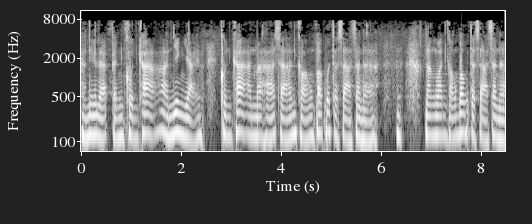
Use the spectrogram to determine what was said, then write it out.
อันนี้แหละเป็นคุณค่าอันยิ่งใหญ่ คุณค่าอันมหาศาลของพระพุทธศาสนา รางวัลของพระพุทธศาสนา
